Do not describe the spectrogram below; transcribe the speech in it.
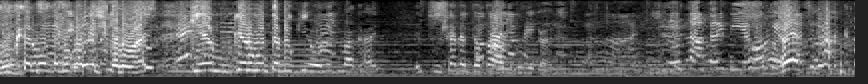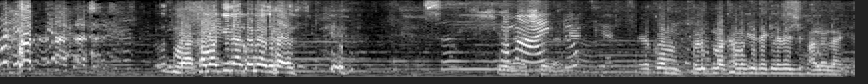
মুখের মধ্যে ঢুকাচ্ছিস কেন ভাই? কে মুখের মধ্যে ঢুকিয়ে হলুদ মা খাই এই তুষারের যত আধুনিক কাজ তাড়াতাড়ি বিয়ে হোক হলুদ মাখামাখি রাখো না যাস মামা আয় একটু। এরকম হলুদ মাখামাখি দেখলে বেশ ভালো লাগে।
